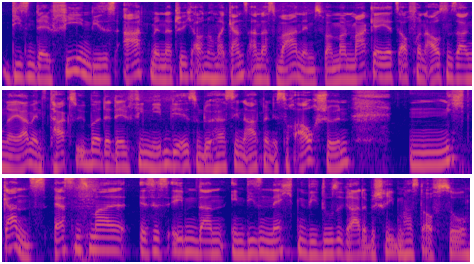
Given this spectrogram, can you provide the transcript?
diesen Delfin, dieses Atmen natürlich auch nochmal ganz anders wahrnimmst. Weil man mag ja jetzt auch von außen sagen, naja, wenn es tagsüber der Delfin neben dir ist und du hörst ihn atmen, ist doch auch schön. Nicht ganz. Erstens mal ist es eben dann in diesen Nächten, wie du sie gerade beschrieben hast, oft so,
